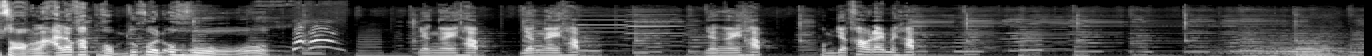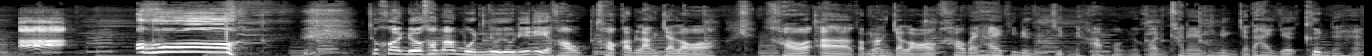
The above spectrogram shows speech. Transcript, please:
42 ล้านแล้วครับ ผมทุกคนโอ้โหยังไงครับ ยังไงครับ ยังไงครับ ผมจะเข้าได้ไหมครับอ่าโอ้โหทุกคนดูเขามาหมุนอยู่ตรงนี้ดิเขาเขากำลังจะรอเขาเอ่อกำลังจะรอเข้าไปให้ที่หนึ่งกินนะครับผมทุกคนคะแนนที่หนึ่งจะได้เยอะขึ้นนะฮะ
